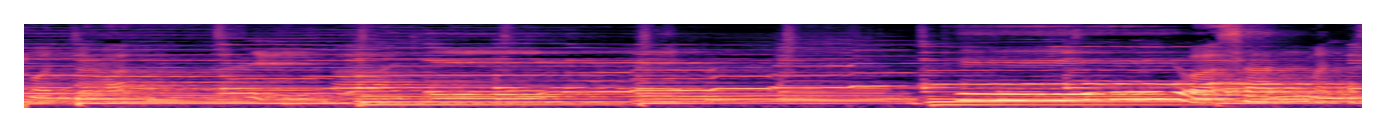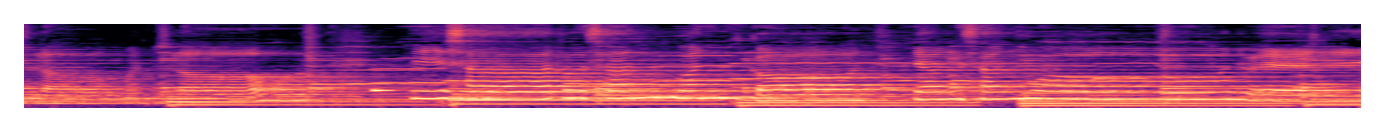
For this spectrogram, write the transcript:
หมดหมายาทีพี่ว่าสัน พี่สาดว่าสันวันก่อนยังสังวรเวนี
